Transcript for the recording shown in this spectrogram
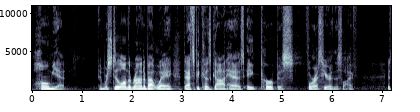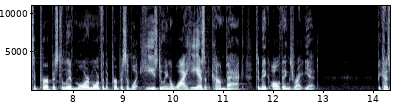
home yet, and we're still on the roundabout way, that's because God has a purpose for us here in this life. It's a purpose to live more and more for the purpose of what He's doing and why He hasn't come back to make all things right yet. Because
